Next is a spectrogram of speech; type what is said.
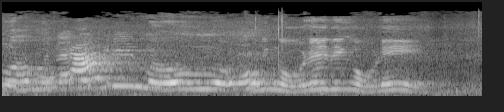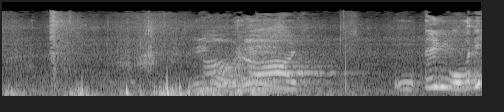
Mụ cá đi, mụ, mụ. Đi ngủ đi, đi ngủ đi Đi ngủ đi. Đi ngủ đi.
